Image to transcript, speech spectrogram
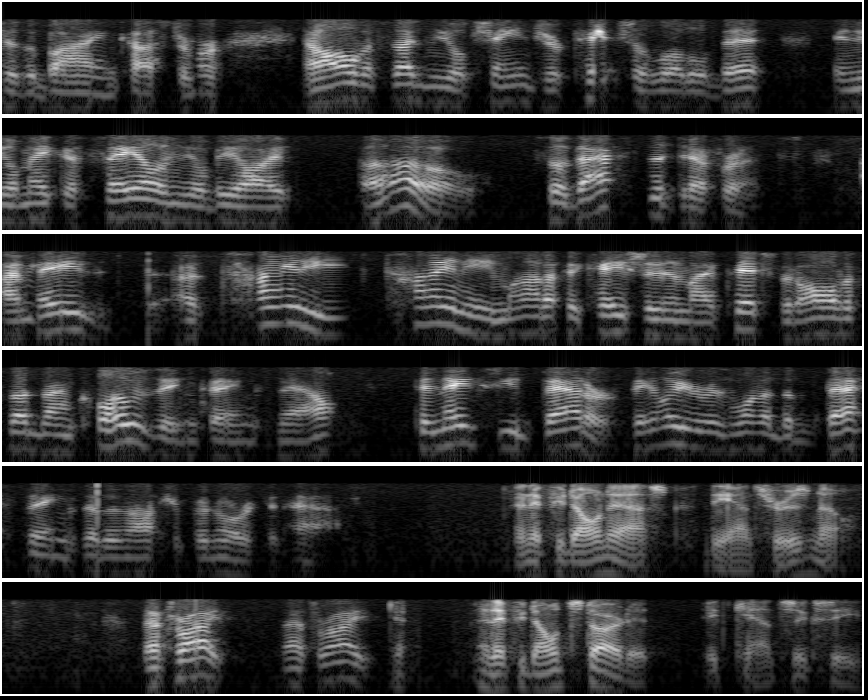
to the buying customer, and all of a sudden you'll change your pitch a little bit, and you'll make a sale, and you'll be like, oh, so that's the difference. I made a tiny, tiny modification in my pitch, but all of a sudden I'm closing things now. It makes you better. Failure is one of the best things that an entrepreneur can have. And if you don't ask, the answer is no. That's right. That's right. And if you don't start it, it can't succeed.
